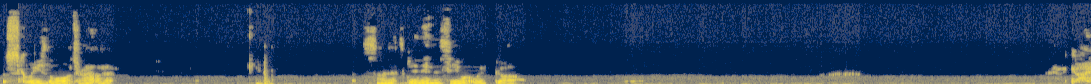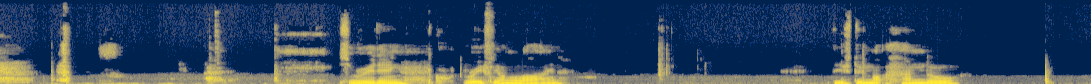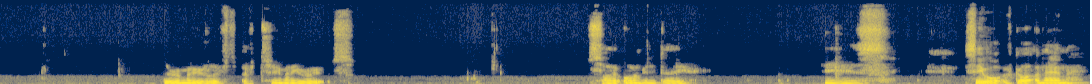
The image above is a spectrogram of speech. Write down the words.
squeeze the water out of it. So let's get in and see what we've got. There we go. So reading briefly online These do not handle the removal of, of too many roots. So all I'm going to do is see what we've got and then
